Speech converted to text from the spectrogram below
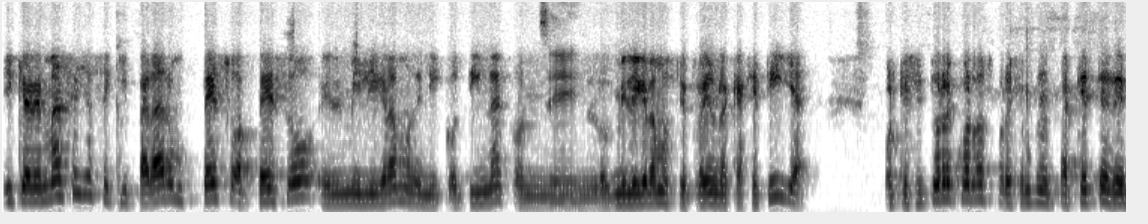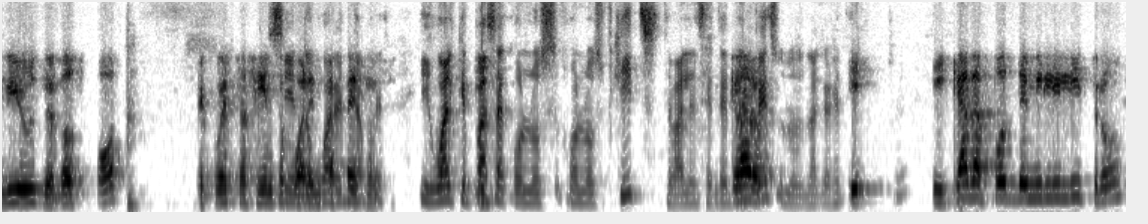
y que además ellos equipararon peso a peso el miligramo de nicotina con los miligramos que trae una cajetilla. Porque si tú recuerdas, por ejemplo, el paquete de views de dos pots, te cuesta 140, pesos. Igual que pasa con los con los hits, te valen 70 pesos los, la y, y, cada pot de mililitro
